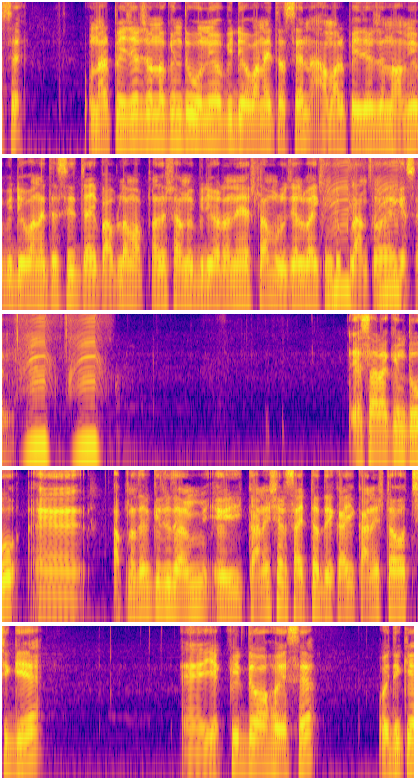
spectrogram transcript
আছে। ওনার পেজের জন্য কিন্তু উনিও ভিডিও বানাইতেছেন। আমার পেজের জন্য আমিও ভিডিও বানাইতেছি। যাই ভাবলাম আপনাদের সামনে ভিডিওটা নিয়ে আসলাম। রুজেল ভাই কিন্তু ক্লান্ত হয়ে গেছেন। এছাড়া কিন্তু আপনাদেরকে যদি আমি এই কানিসের সাইডটা দেখাই, কানিসটা হচ্ছে গিয়ে এক ফিট দেওয়া হয়েছে। ওইদিকে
